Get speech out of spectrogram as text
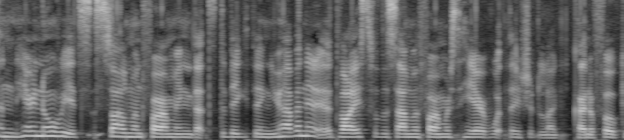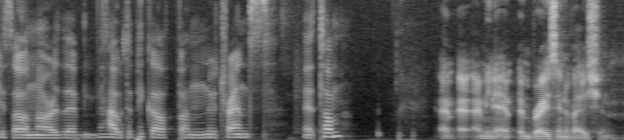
And here in Norway, it's salmon farming. That's the big thing. You have any advice for the salmon farmers here? What they should like kind of focus on, or the how to pick up on new trends? Uh, Tom. I, mean, embrace innovation.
